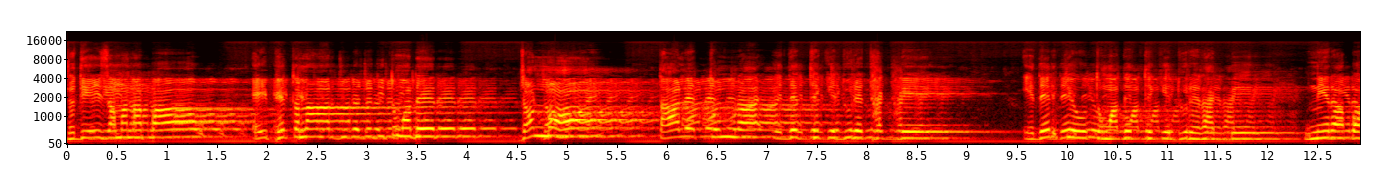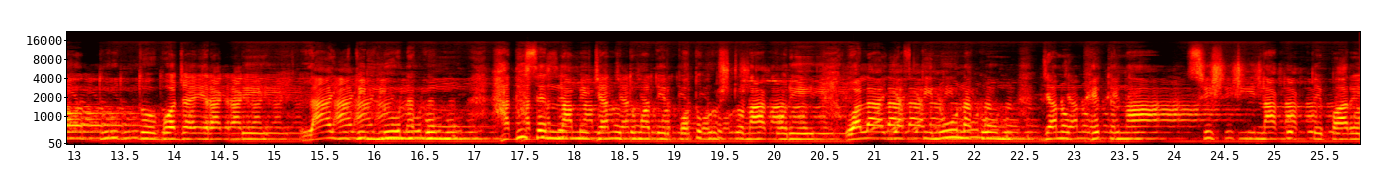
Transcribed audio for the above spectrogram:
যদি এই জামানা পাও, এই ফেতনার যুগে যদি তোমাদের জন্ম হয়, তাহলে তোমরা এদের থেকে দূরে থাকবে, এদেরকেও তোমাদের থেকে দূরে রাখবে, নিরাপদ দূরত্ব বজায় রাখবে। হাদিসের নামে যেন তোমাদের পথভ্রষ্ট না করে যেন ফিতনা সৃষ্টি না করতে পারে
